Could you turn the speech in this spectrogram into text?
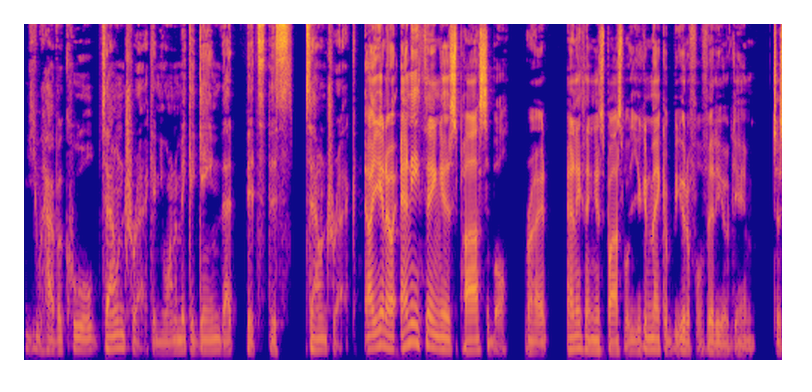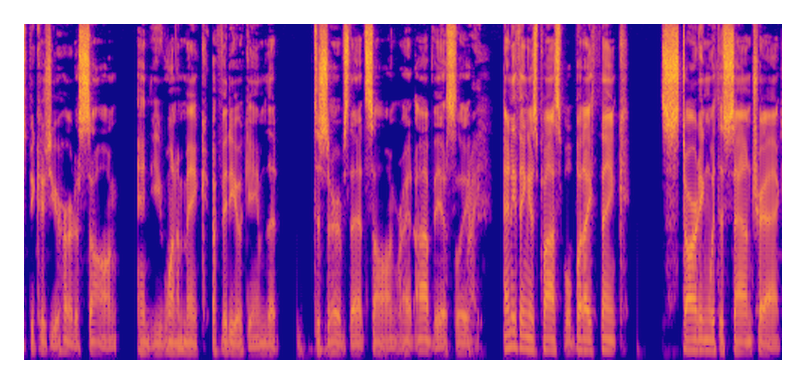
you have a cool soundtrack and you want to make a game that fits this soundtrack. uh, you know, anything is possible, right? Anything is possible. You can make a beautiful video game just because you heard a song and you want to make a video game that deserves that song, right? Obviously, Right. anything is possible. But I think starting with a soundtrack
